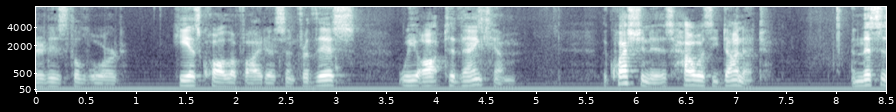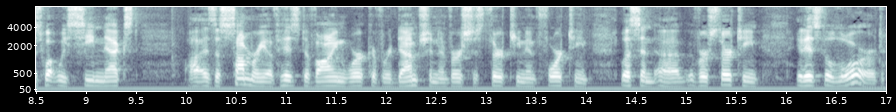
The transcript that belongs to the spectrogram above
it is the Lord. He has qualified us, and for this, we ought to thank him. The question is, how has he done it? And this is what we see next uh, as a summary of his divine work of redemption in verses 13 and 14. Listen, uh, verse 13 it is the Lord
